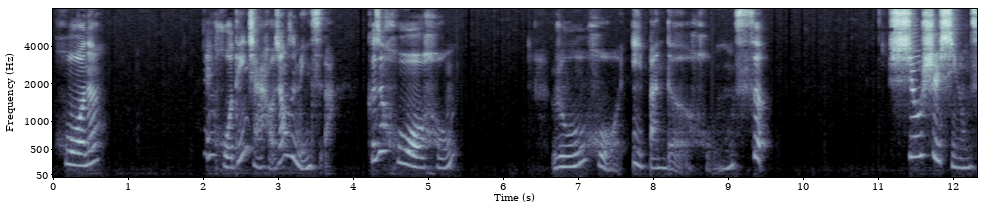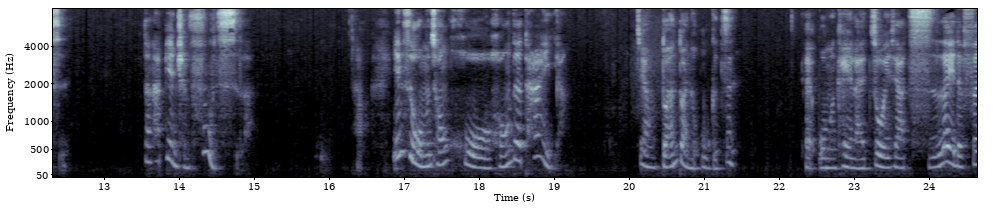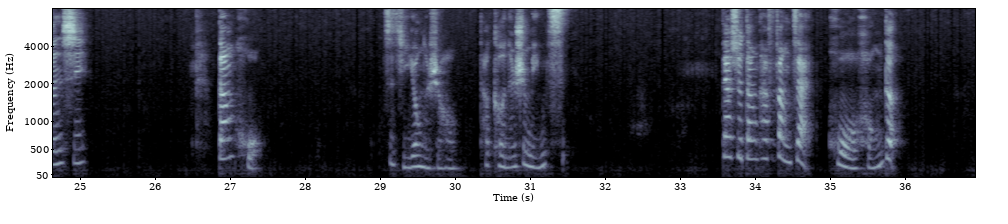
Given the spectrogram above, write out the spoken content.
火呢？哎，火听起来好像是名词吧？可是火红，如火一般的红色，修饰形容词，让它变成副词了。好，因此我们从火红的太阳这样短短的五个字，哎，我们可以来做一下词类的分析。当火自己用的时候，它可能是名词；但是当它放在火红的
